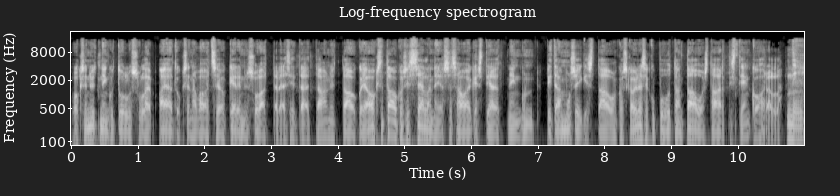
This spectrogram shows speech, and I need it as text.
onko se nyt niinku tullut sulle ajatuksena vai oot se jo kerinyt sulattelee sitä, että on nyt tauko? Ja onko se tauko siis sellainen, jossa sä oikeasti aiot niinku pitää musiikista tauon? Koska yleensä kun puhutaan tauosta artistien kohdalla, Niin.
